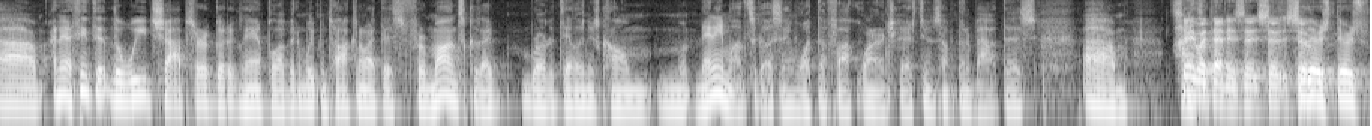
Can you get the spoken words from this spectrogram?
um, and I think that the weed shops are a good example of it. And we've been talking about this for months because I wrote a Daily News column m- many months ago saying, "What the fuck? Why aren't you guys doing something about this?" Um, Say what that is. So, so, so there's, there's,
